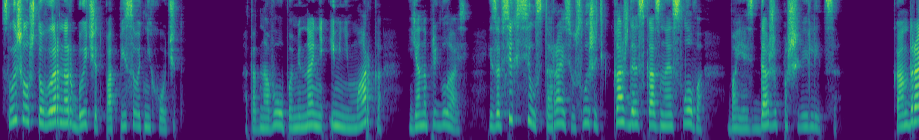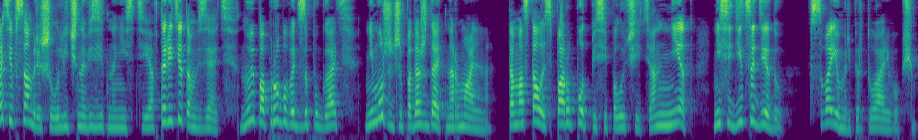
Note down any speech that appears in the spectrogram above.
Слышал, что Вернер бычит, подписывать не хочет. От одного упоминания имени Марка я напряглась, изо всех сил стараясь услышать каждое сказанное слово, боясь даже пошевелиться. Кондратьев сам решил лично визит нанести, авторитетом взять, ну и попробовать запугать. Не может же подождать нормально. Там осталось пару подписей получить, а нет, не сидится деду. В своем репертуаре, в общем.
